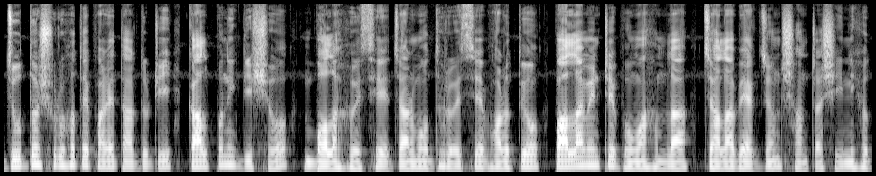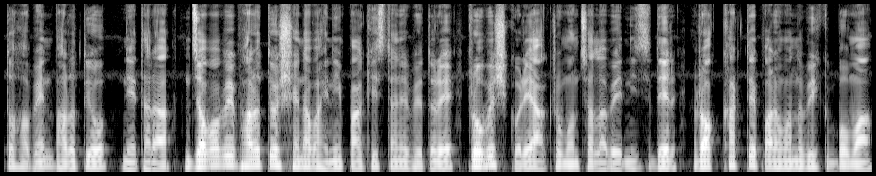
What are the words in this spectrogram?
যুদ্ধ শুরু হতে পারে তার দুটি কাল্পনিক দৃশ্য বলা হয়েছে, যার মধ্যে রয়েছে, ভারতীয় পার্লামেন্টে বোমা হামলা চালাবে একজন সন্ত্রাসী নিহত হবেন ভারতীয় নেতারা। জবাবে ভারতীয় সেনাবাহিনী পাকিস্তানের ভেতরে প্রবেশ করে আক্রমণ চালাবে। নিজেদের রক্ষার্থে পারমাণবিক বোমা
